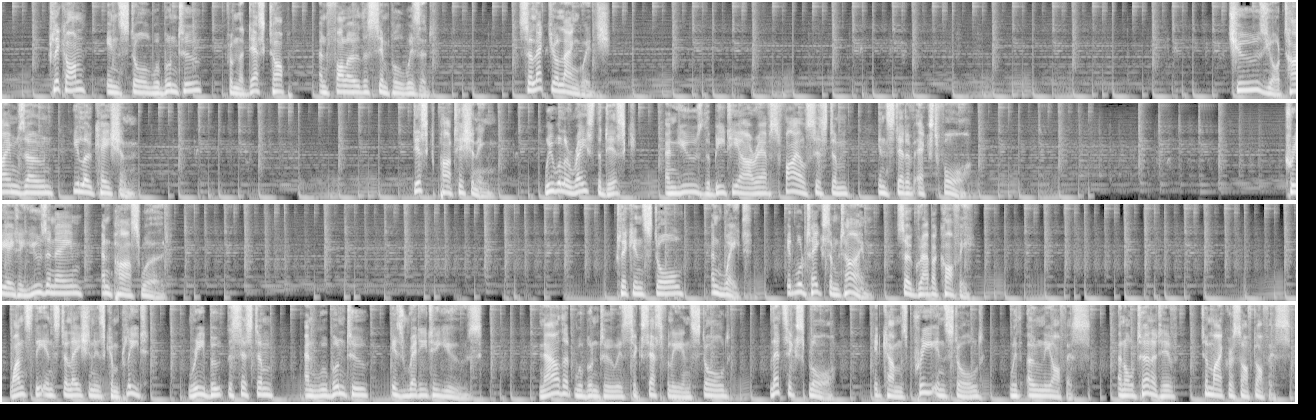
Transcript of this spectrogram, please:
Click on Install Wubuntu from the desktop and follow the simple wizard. Select your language. Choose your time zone, your location. Disk partitioning. We will erase the disk and use the BTRFS file system instead of ext4. Create a username and password. Click Install and wait. It will take some time, so grab a coffee. Once the installation is complete, reboot the system and Wubuntu is ready to use. Now that Wubuntu is successfully installed, let's explore. It comes pre-installed with Only Office, an alternative to Microsoft Office.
